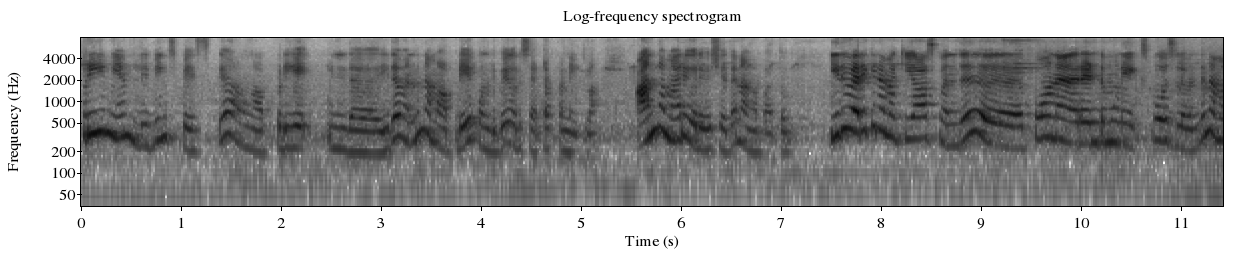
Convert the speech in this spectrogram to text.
ப்ரீமியம் லிவிங் ஸ்பேஸ்க்கு அவங்க அப்படியே இந்த இதை வந்து நம்ம அப்படியே கொண்டு போய் ஒரு செட்டப் பண்ணிக்கலாம். அந்த மாதிரி ஒரு விஷயத்த நாங்க பார்த்தோம். இது வரைக்கும் நம்ம கியாஸ்க் வந்து போன ரெண்டு மூணு எக்ஸ்போஸ்ல வந்து நம்ம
